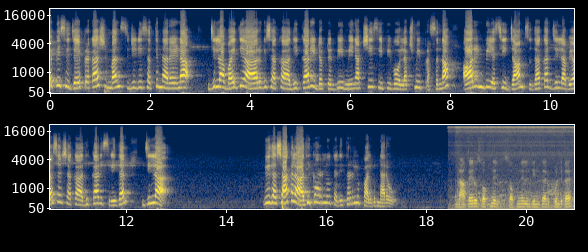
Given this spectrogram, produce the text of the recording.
ఏపీసీ జయప్రకాష్ మన్స్ డిడి సత్యనారాయణ జిల్లా వైద్య ఆరోగ్య శాఖ అధికారి doctor B Meenakshi CPO Lakshmi Prasanna R and B SC John సుధాకర్ జిల్లా వ్యవసాయ శాఖ అధికారి శ్రీధర్ జిల్లా వివిధ శాఖల అధికారులు తదితరులు పాల్గొన్నారు నా పేరు స్వప్నిల్ స్వప్నిల్ దినకర్ కుంట్కర్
